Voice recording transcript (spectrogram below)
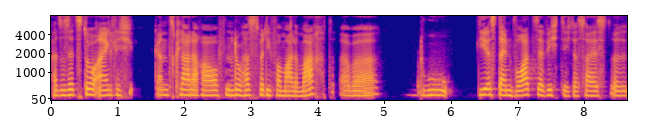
Also setzt du eigentlich ganz klar darauf, ne, du hast zwar die formale Macht, aber du, dir ist dein Wort sehr wichtig. Das heißt, äh,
